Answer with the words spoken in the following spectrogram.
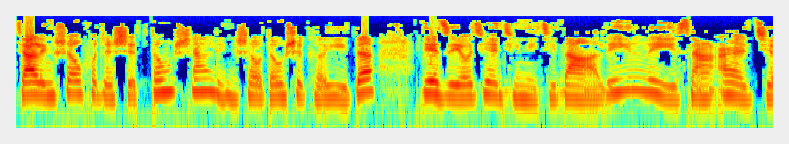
嘉陵收或者是东山零售都是可以的。电子邮件，请你寄到 lily 三二九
